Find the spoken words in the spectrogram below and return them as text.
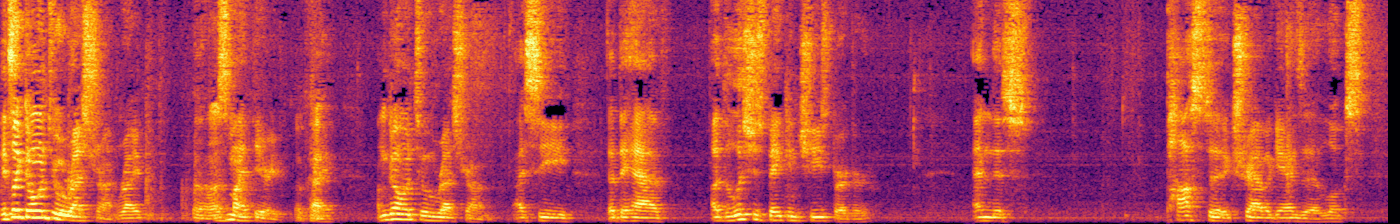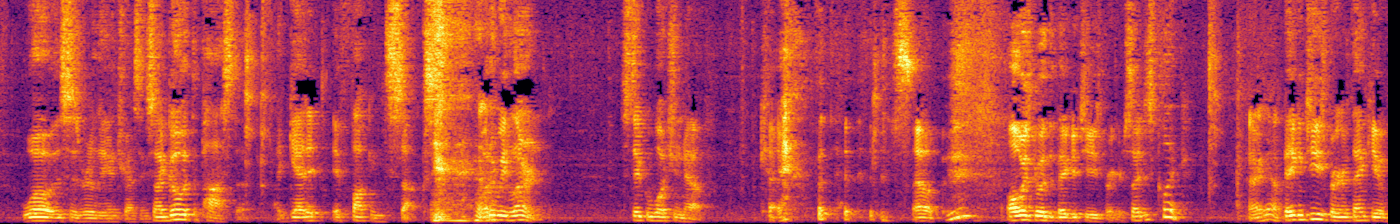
It's like going to a restaurant, right? Uh-huh. This is my theory. Okay. I'm going to a restaurant. I see that they have a delicious bacon cheeseburger and this pasta extravaganza looks, whoa, this is really interesting. So I go with the pasta. I get it. It fucking sucks. what do we learn? Stick with what you know. Okay. so always go with the bacon cheeseburger. So I just click. There you go. Bacon cheeseburger, thank you.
